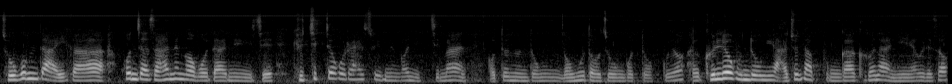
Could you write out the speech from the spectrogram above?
조금 더 아이가 혼자서 하는 것보다는 이제 규칙적으로 할 수 있는 건 있지만 어떤 운동 너무 더 좋은 것도 없고요. 근력 운동이 아주 나쁜가 그건 아니에요. 그래서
